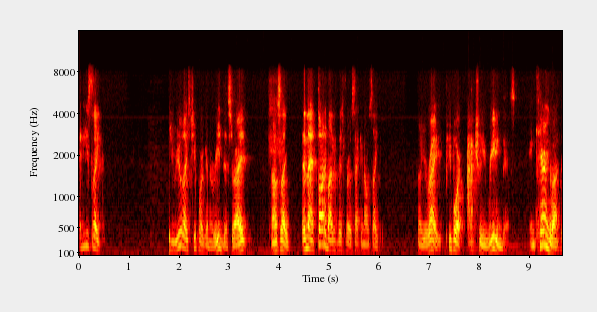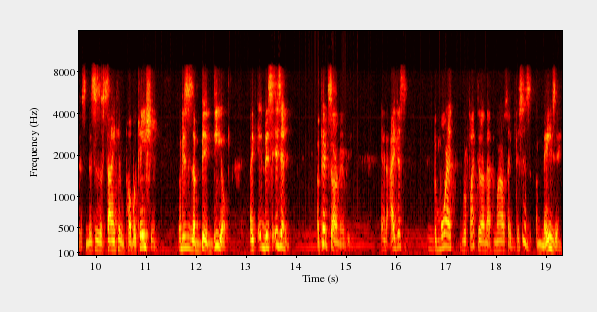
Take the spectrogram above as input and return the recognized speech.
And he's like, you realize people are going to read this, right? And I was like, and I thought about this for a second. I was like, no, you're right. People are actually reading this and caring about this. And this is a scientific publication. This is a big deal. Like, this isn't a Pixar movie. And I just, the more I reflected on that, the more I was like, this is amazing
